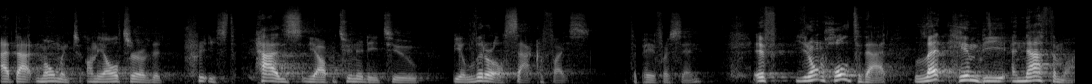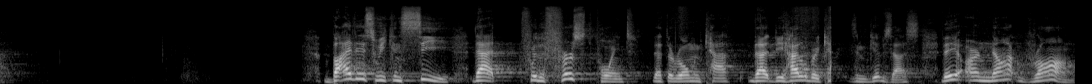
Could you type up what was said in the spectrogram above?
at that moment on the altar of the priest, has the opportunity to be a literal sacrifice to pay for sin. If you don't hold to that, let him be anathema. By this, we can see that for the first point that the Roman Catholic, that the Heidelberg Catechism gives us, they are not wrong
